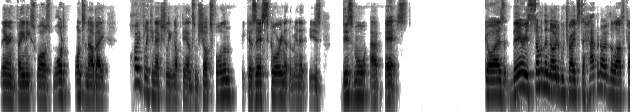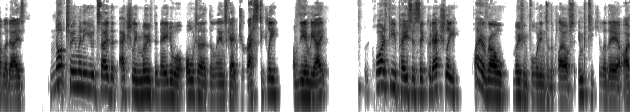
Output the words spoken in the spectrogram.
there in Phoenix, whilst Watanabe hopefully can actually knock down some shots for them because their scoring at the minute is dismal at best. Guys, there is some of the notable trades to happen over the last couple of days. Not too many you'd say that actually move the needle or alter the landscape drastically of the NBA, but quite a few pieces that could actually play a role moving forward into the playoffs. In particular, there, I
